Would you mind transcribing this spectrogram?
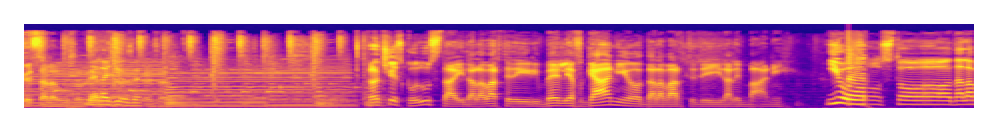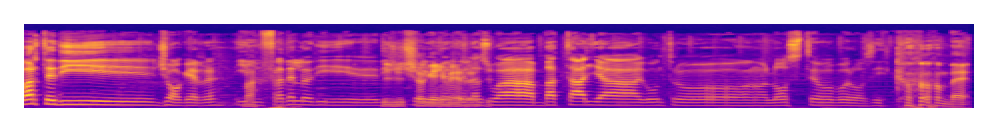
Questa la uso. Bella chiusa. Esatto. Francesco, tu stai dalla parte dei ribelli afghani o dalla parte dei talebani? Io sto dalla parte di Joker, il Ma- fratello di, di Di Ciccio Gamer, nella sì. sua battaglia contro l'osteoporosi. Beh,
